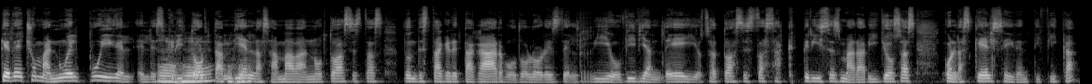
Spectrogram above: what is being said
que de hecho Manuel Puig, el, escritor, también las amaba, ¿no? Todas estas, donde está Greta Garbo, Dolores del Río, Vivian Leigh, o sea, todas estas actrices maravillosas con las que él se identifica.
